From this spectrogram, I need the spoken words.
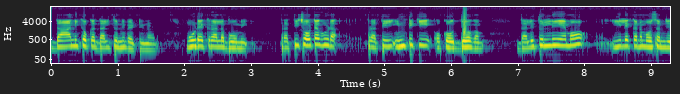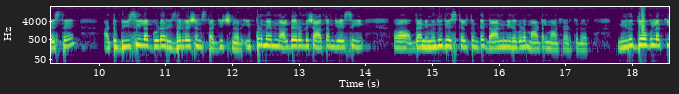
దానికి ఒక దళితుల్ని పెట్టినాడు. మూడు ఎకరాల భూమి. ప్రతి చోట కూడా ప్రతి ఇంటికి ఒక ఉద్యోగం. దళితుల్ని ఏమో ఈ లెక్కన మోసం చేస్తే అటు బీసీలకు కూడా రిజర్వేషన్స్ తగ్గించినారు. ఇప్పుడు మేము నలభై రెండు శాతం చేసి దాన్ని ముందు తీసుకెళ్తుంటే దాని మీద కూడా మాటలు మాట్లాడుతున్నారు. నిరుద్యోగులకి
